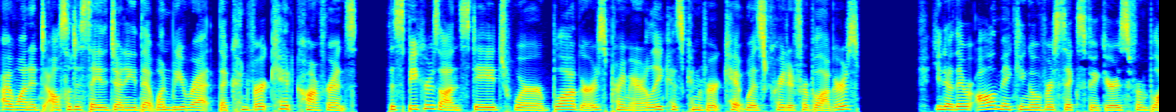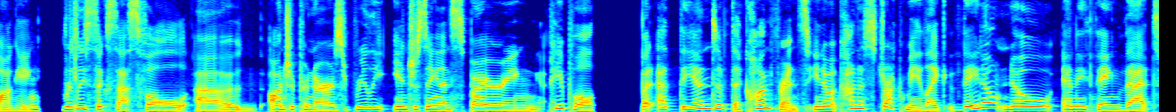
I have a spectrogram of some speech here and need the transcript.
I wanted to also to say, Jenny, that when we were at the ConvertKit conference, the speakers on stage were bloggers primarily, because ConvertKit was created for bloggers. You know, they were all making over six figures from blogging, really successful uh, entrepreneurs, really interesting and inspiring people. But at the end of the conference, you know, it kind of struck me like they don't know anything that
